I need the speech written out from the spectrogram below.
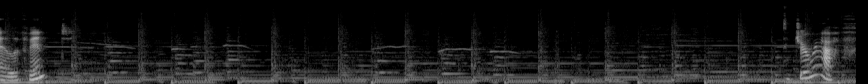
Elephant. Giraffe.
